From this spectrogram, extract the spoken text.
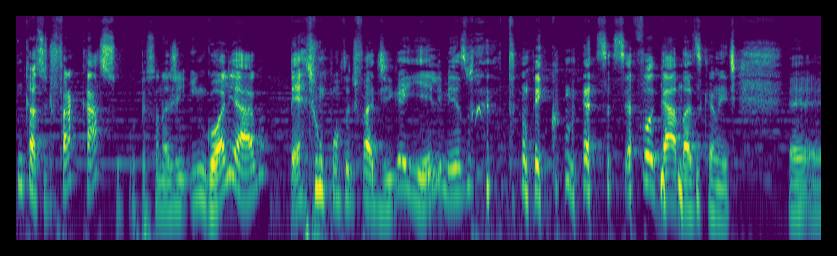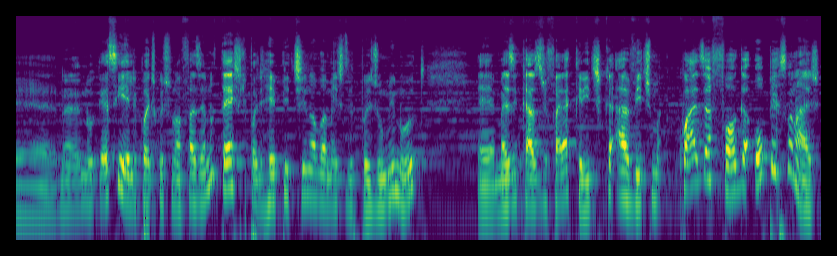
Em caso de fracasso, o personagem engole água, perde um ponto de fadiga e ele mesmo também começa a se afogar, basicamente. é, é no, assim, ele pode continuar fazendo o teste, ele pode repetir novamente depois de um minuto. É, mas em caso de falha crítica, a vítima quase afoga o personagem.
